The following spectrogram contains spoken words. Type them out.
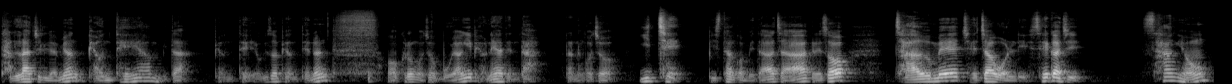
달라지려면 변태해야 합니다. 변태. 여기서 변태는 어, 그런 거죠. 모양이 변해야 된다라는 거죠. 이체 비슷한 겁니다. 자, 그래서 자음의 제자 원리 세 가지 상형,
